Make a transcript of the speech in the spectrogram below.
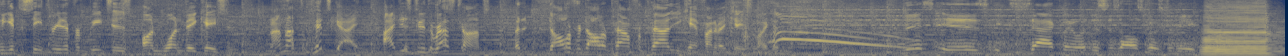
You get to see three different beaches on one vacation. And I'm not the pitch guy. I just do the restaurants. But dollar for dollar, pound for pound, you can't find a vacation like it. This is exactly what this is all supposed to be.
